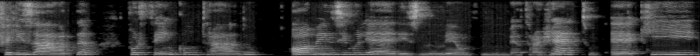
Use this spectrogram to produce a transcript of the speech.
felizarda por ter encontrado homens e mulheres no meu, no meu trajeto é, que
